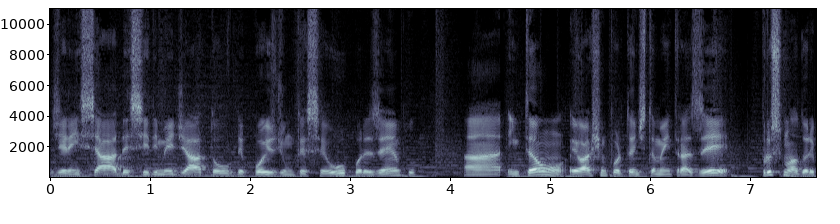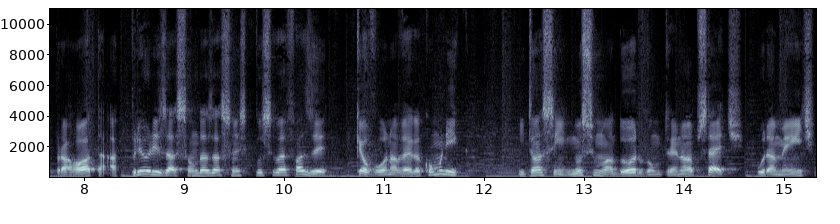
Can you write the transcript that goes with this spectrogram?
gerenciar a descida imediata ou depois de um TCU, por exemplo. Ah, então, eu acho importante também trazer para o simulador e para a rota a priorização das ações que você vai fazer, que é o Voa, Navega, Comunica. Então, assim, no simulador, vamos treinar o upset puramente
